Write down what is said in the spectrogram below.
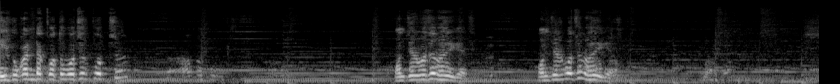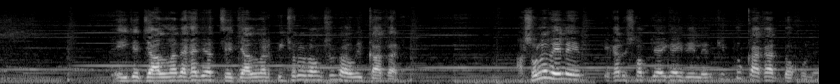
এই দোকানটা কত বছর করছ? পঞ্চাশ বছর হয়ে গেছে। পঞ্চাশ বছর হয়ে গেছে। এই যে জালনা দেখা যাচ্ছে, জালনার পিছনের অংশটা ওই কাকার। আসলে রেলের, এখানে সব জায়গায় রেলের, কিন্তু কাকার দখলে।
